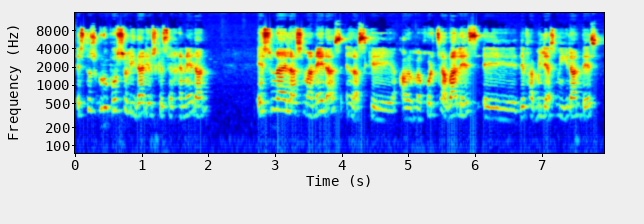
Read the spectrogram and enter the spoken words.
estos grupos solidarios que se generan es una de las maneras en las que a lo mejor chavales eh, de familias migrantes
